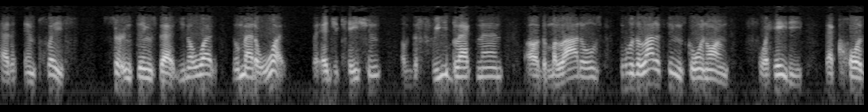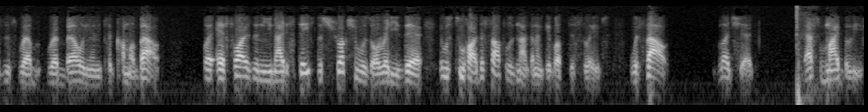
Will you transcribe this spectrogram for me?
had in place certain things that you know what, no matter what, the education of the free black man, uh, the mulattoes, there was a lot of things going on for Haiti that caused this reb- rebellion to come about. But as far as in the United States, the structure was already there. It was too hard. The South was not going to give up the slaves without bloodshed. That's my belief.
